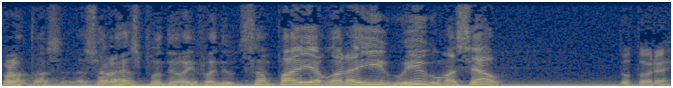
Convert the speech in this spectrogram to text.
Pronto, a senhora respondeu a Ivanildo Sampaio e agora a Igor. Igor, Marcel? Doutora,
